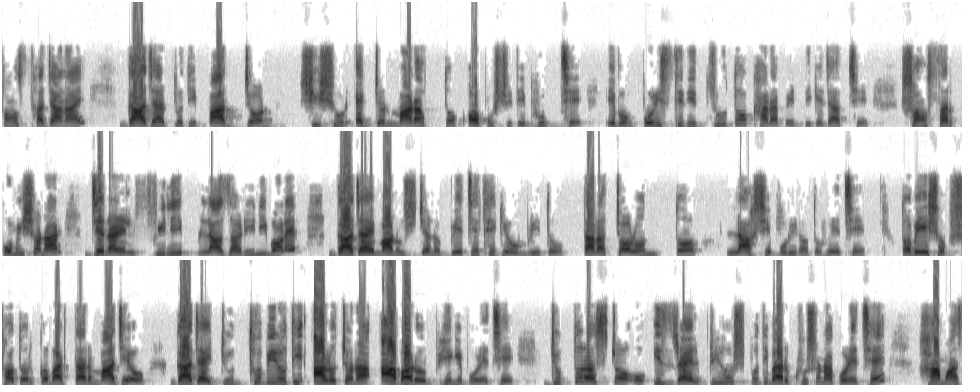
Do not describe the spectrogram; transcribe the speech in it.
সংস্থা জানায়, গাজার প্রতি পাঁচজন শিশুর একজন মারাত্মক অপুষ্টিতে ভুগছে এবং পরিস্থিতি দ্রুত খারাপের দিকে যাচ্ছে। সংস্থার কমিশনার জেনারেল ফিলিপ লাজারিনি বলেন, গাজায় মানুষ যেন বেঁচে থেকেও মৃত, তারা চলন্ত লাশে পরিণত হয়েছে। তবে এসব সতর্কবার্তার মাঝেও গাজায় যুদ্ধবিরতি আলোচনা আবারও ভেঙে পড়েছে। যুক্তরাষ্ট্র ও ইসরায়েল বৃহস্পতিবার ঘোষণা করেছে, হামাস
